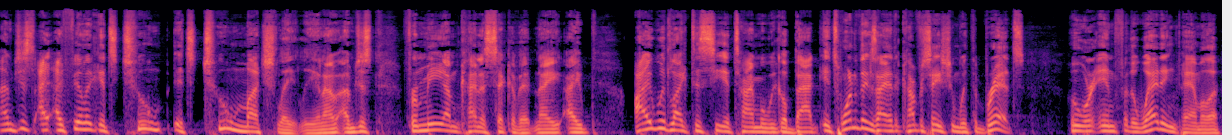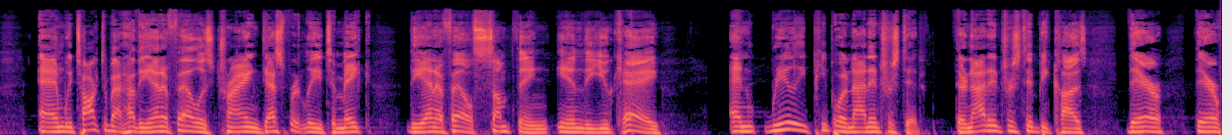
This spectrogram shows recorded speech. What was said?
I'm just I, I feel like it's too it's too much lately, and I'm, I'm just for me I'm kind of sick of it, and I I I would like to see a time where we go back. It's one of the things I had a conversation with the Brits who were in for the wedding, Pamela, and we talked about how the NFL is trying desperately to make the NFL something in the UK, and really people are not interested. They're not interested because they're they're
